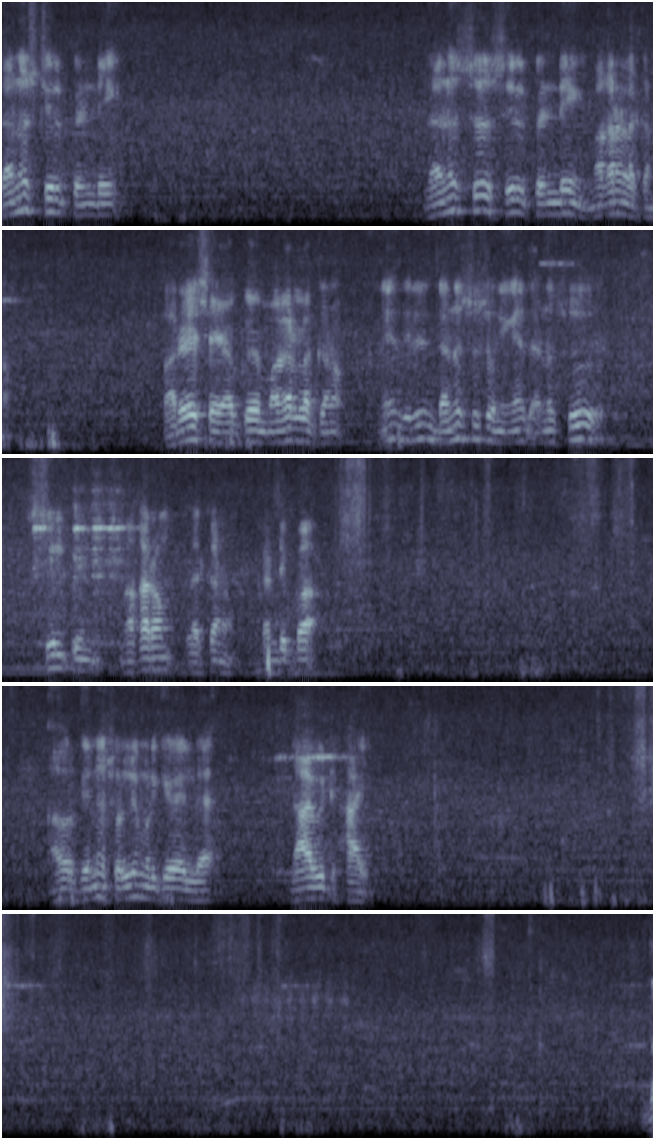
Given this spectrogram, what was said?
Dhanush still pending தனுசு still pending மகர லக்கணம். பரேஷையாவுக்கு மகர லக்கணம். ஏன் திடீர்னு தனுசு சொன்னீங்க தனுசு still பெண் மகரம் லக்கணம். கண்டிப்பாக அவருக்கு இன்னும் சொல்லி முடிக்கவே இல்லை. David hi.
